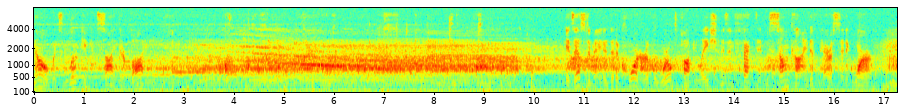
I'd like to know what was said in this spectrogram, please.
know it's lurking inside their body. It's estimated that a quarter of the world's population is infected with some kind of parasitic worm.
